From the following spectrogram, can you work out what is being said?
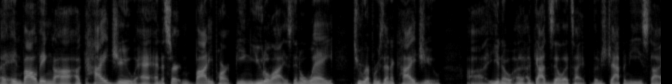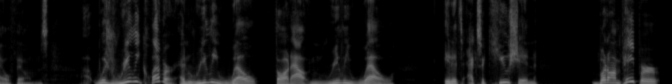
uh, involving uh, a kaiju and a certain body part being utilized in a way to represent a kaiju, uh, you know, a, a, Godzilla type, those Japanese style films, uh, was really clever and really well thought out and really well in its execution. But on paper,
